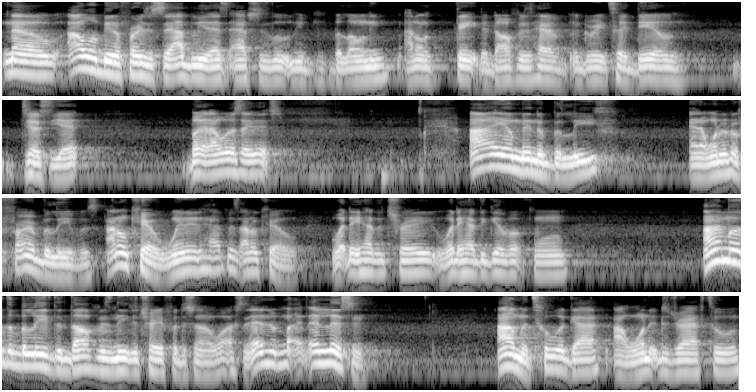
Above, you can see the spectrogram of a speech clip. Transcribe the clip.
Now, I will be the first to say I believe that's absolutely baloney. I don't think the Dolphins have agreed to a deal just yet. But I will say this. I am in the belief, and I'm one of the firm believers. I don't care when it happens. I don't care what they had to trade, what they had to give up for him. I'm of the belief the Dolphins need to trade for Deshaun Watson. And, and listen, I'm a Tua guy. I wanted to draft Tua.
